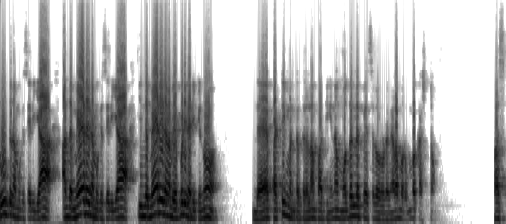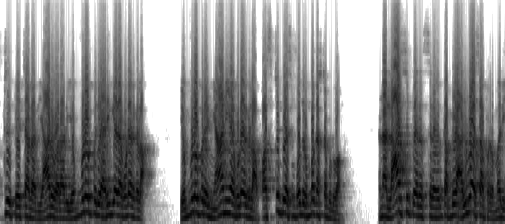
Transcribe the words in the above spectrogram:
ரூட் நமக்கு சரியா? அந்த மேடை நமக்கு சரியா? இந்த மேடையில நம்ம எப்படி நடிக்கணும்? இந்த பட்டிமன்றத்துல எல்லாம் பாத்தீங்கன்னா முதல்ல பேசுறவரோட நிலைமை ரொம்ப கஷ்டம். ஃபர்ஸ்ட் பேச்சாளர் யாரு வராரு? எவ்வளவு பெரிய அறிஞரா கூட இருக்கலாம். எவ்வளவு பெரிய ஞானியா கூட இருக்கலாம். ஃபர்ஸ்ட் பேசும்போது ரொம்ப கஷ்டப்படுவாங்க. ஆனா லாஸ்ட் பேசுறவருக்கு அப்படியே அல்வா சாப்பிடுற மாதிரி.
